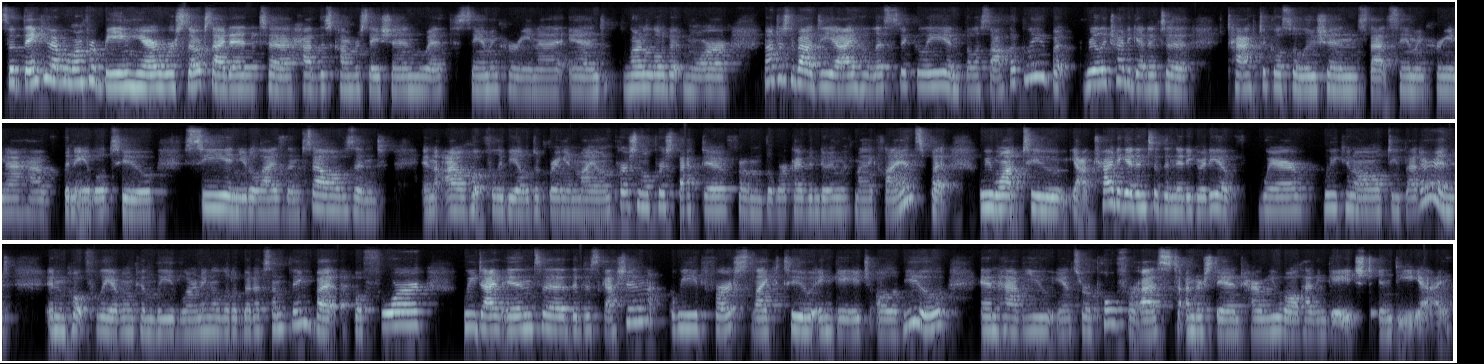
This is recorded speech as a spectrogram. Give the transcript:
So thank you everyone for being here. We're so excited to have this conversation with Sam and Karina and learn a little bit more, not just about DI holistically and philosophically, but really try to get into tactical solutions that Sam and Karina have been able to see and utilize themselves and and I'll hopefully be able to bring in my own personal perspective from the work I've been doing with my clients. But we want to, yeah, try to get into the nitty gritty of where we can all do better and and hopefully everyone can leave learning a little bit of something. But before we dive into the discussion, we'd first like to engage all of you and have you answer a poll for us to understand how you all have engaged in DEI.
